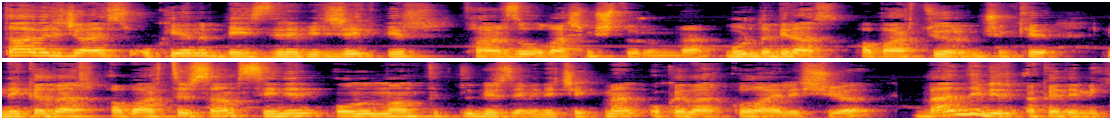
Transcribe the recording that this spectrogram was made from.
tabiri caizse okuyanı bezdirebilecek bir tarza ulaşmış durumda. Burada biraz abartıyorum çünkü ne kadar abartırsam senin onu mantıklı bir zemine çekmen o kadar kolaylaşıyor. Ben de bir akademik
